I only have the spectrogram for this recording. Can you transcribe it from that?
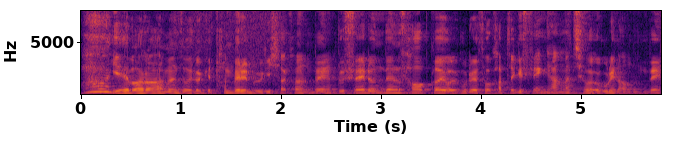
아 얘 봐라 하면서 이렇게 담배를 물기 시작하는데 그 세련된 사업가의 얼굴에서 갑자기 생 양아치 얼굴이 나오는데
